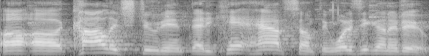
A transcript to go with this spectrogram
uh, uh, college student that he can't have something, what is he going to do?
